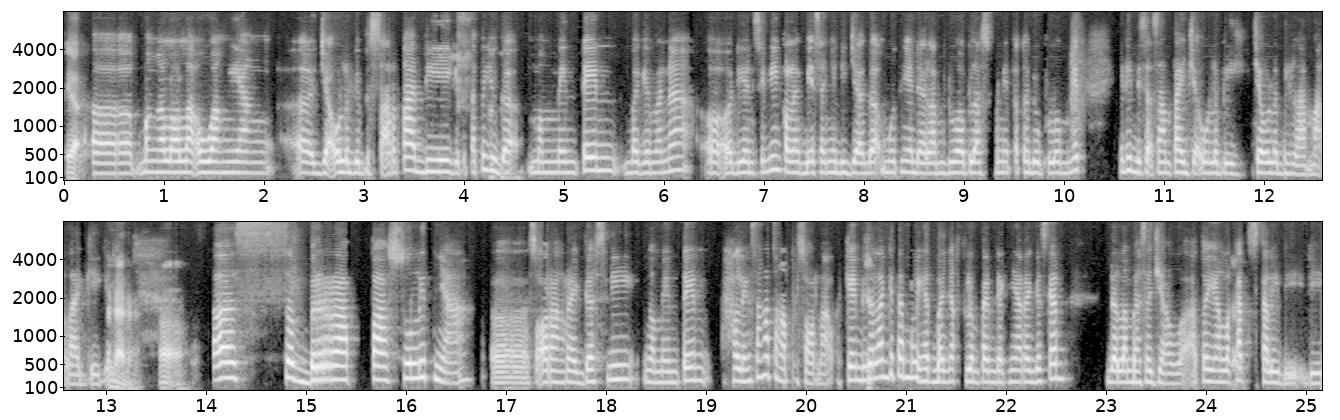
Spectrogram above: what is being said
ya. uh, mengelola uang yang uh, jauh lebih besar tadi gitu, tapi juga memaintain bagaimana uh, audiens ini kalau biasanya dijaga moodnya dalam 12 menit atau 20 menit, ini bisa sampai jauh lebih jauh lebih lama lagi. Gitu. Benar. Uh uh, seberapa sulitnya uh, seorang Regas nih nge-maintain hal yang sangat-sangat personal. Kayak ya. misalnya kita melihat banyak film pendeknya Regas kan dalam bahasa Jawa atau yang lekat ya. sekali di, di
